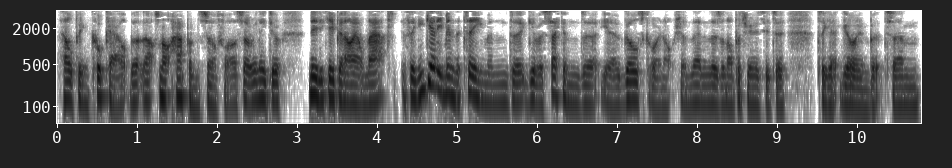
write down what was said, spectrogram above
helping Cook out, but that's not happened so far. So we need to need to keep an eye on that. If they can get him in the team and uh, give a second, uh, you know, goal scoring option, then there's an opportunity to to get going. But um,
